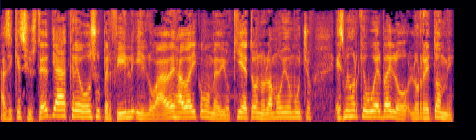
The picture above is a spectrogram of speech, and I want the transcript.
Así que si usted ya creó su perfil y lo ha dejado ahí como medio quieto, no lo ha movido mucho, es mejor que vuelva y lo, lo retome,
